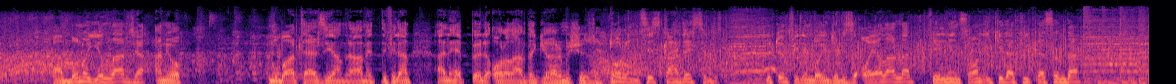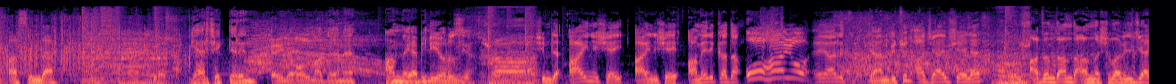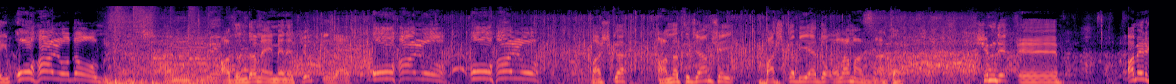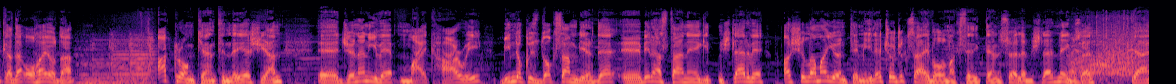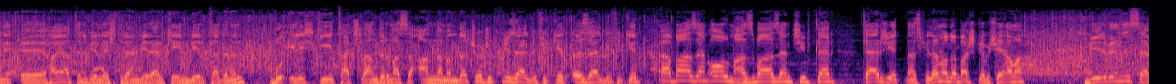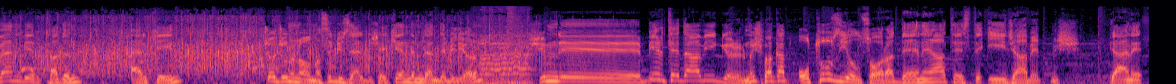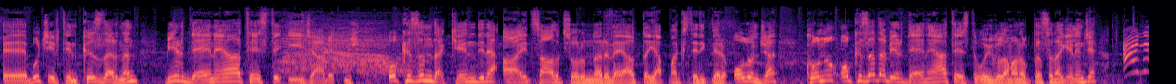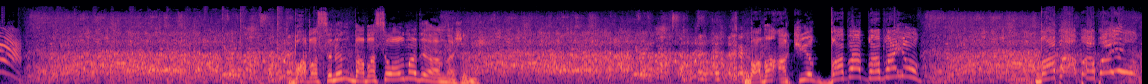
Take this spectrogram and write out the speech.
Yani bunu yıllarca hani o Nubar Terziyan rahmetli filan hani hep böyle oralarda görmüşüz. Durun siz kardeşsiniz. Bütün film boyunca bizi oyalarlar. Filmin son iki dakikasında aslında gerçeklerin öyle olmadığını anlayabiliyoruz ya. Şimdi aynı şey aynı şey Amerika'da Ohio eyalet yani bütün acayip şeyler adından da anlaşılabileceği gibi Ohio'da olmuş. Adında meymenet yok ki zaten. Ohio, Ohio. Başka anlatacağım şey başka bir yerde olamaz zaten. Şimdi e, Amerika'da Ohio'da Akron kentinde yaşayan e, Janani ve Mike Harvey 1991'de e, bir hastaneye gitmişler ve aşılama yöntemiyle çocuk sahibi olmak istediklerini söylemişler. Ne güzel. Yani e, hayatını birleştiren bir erkeğin bir kadının bu ilişkiyi taçlandırması anlamında çocuk güzel bir fikir, özel bir fikir. Ha, bazen olmaz, bazen çiftler tercih etmez filan o da başka bir şey ama birbirini seven bir kadın erkeğin çocuğunun olması güzel bir şey. Kendimden de biliyorum. Şimdi bir tedavi görülmüş fakat 30 yıl sonra DNA testi icap etmiş. Yani e, bu çiftin kızlarının bir DNA testi icap etmiş. O kızın da kendine ait sağlık sorunları veyahut da yapmak istedikleri olunca konu o kıza da bir DNA testi uygulama noktasına gelince babasının babası olmadığı anlaşılmış. baba akü yok. Baba baba yok. Baba baba yok.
